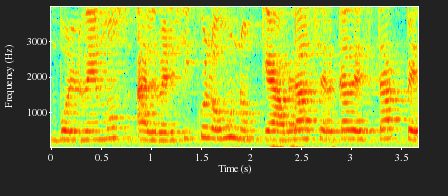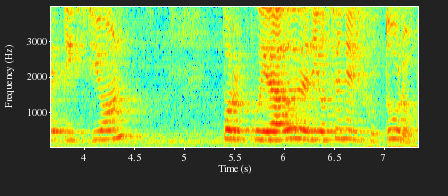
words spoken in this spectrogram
Volvemos al versículo 1 que habla acerca de esta petición por cuidado de Dios en el futuro.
